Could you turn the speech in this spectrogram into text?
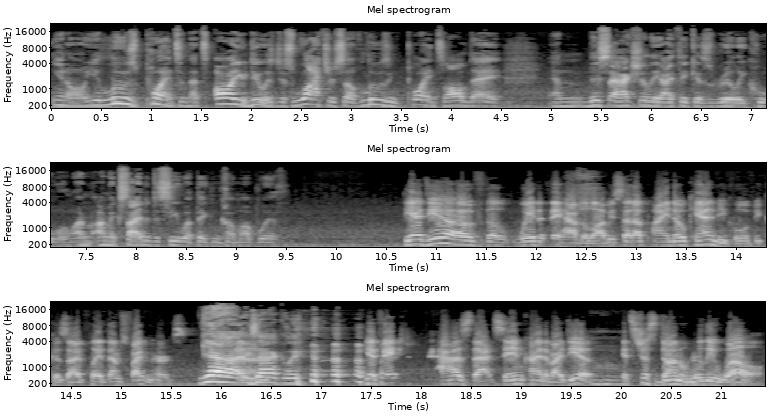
You know, you lose points, and that's all you do is just watch yourself losing points all day and this actually I think is really cool. I'm I'm excited to see what they can come up with. The idea of the way that they have the lobby set up, I know can be cool because I've played them's fighting herds. Yeah, and exactly. yeah, they has that same kind of idea. Mm-hmm. It's just done really well.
